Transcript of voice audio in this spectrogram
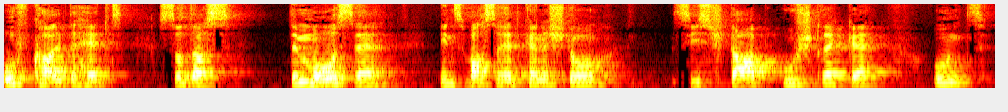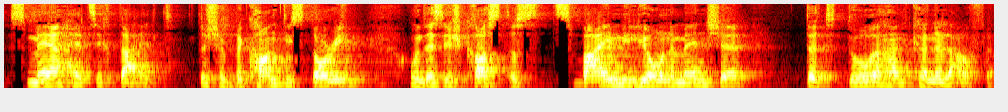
aufgehalten hat, sodass der Mose ins Wasser hat können stehen, sein Stab ausstrecken und das Meer hat sich teilt. Das ist eine bekannte Story und es ist krass, dass zwei Millionen Menschen dort durch haben können laufen.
